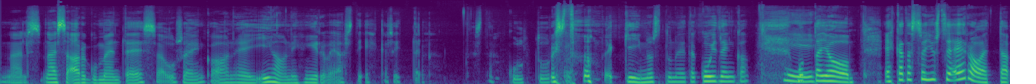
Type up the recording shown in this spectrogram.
näissä, näissä argumenteissa useinkaan ei ihan niin hirveästi ehkä sitten tästä kulttuurista ole kiinnostuneita kuitenkaan. Niin. Mutta joo, ehkä tässä on just se ero, että,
